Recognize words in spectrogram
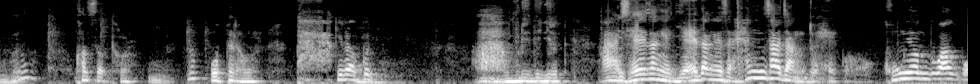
응? 콘서트홀, 응? 오페라홀 딱 이래갖고 아 우리도 이렇다. 아 세상에 예당에서 행사장도 하고 공연도 하고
